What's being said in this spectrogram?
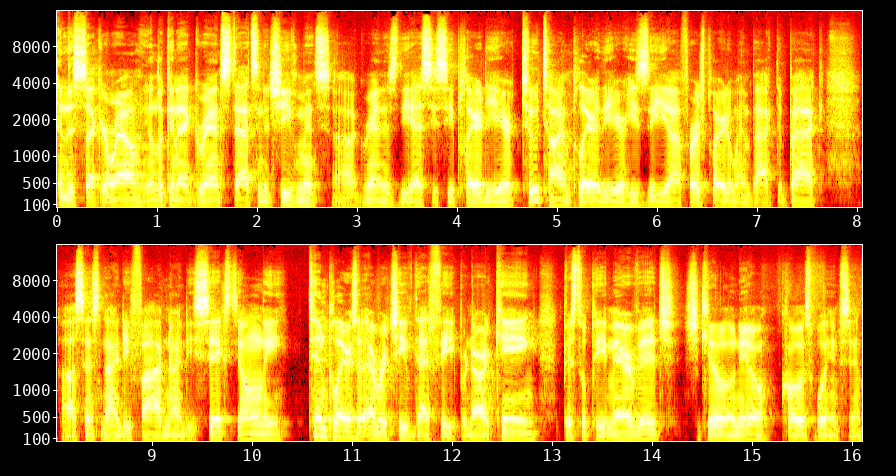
in the second round. You're looking at Grant's stats and achievements. Uh, Grant is the SEC Player of the Year, two-time Player of the Year. He's the uh, first player to win back-to-back uh, since 95, 96. The only 10 players have ever achieved that feat. Bernard King, Pistol Pete Maravich, Shaquille O'Neal, Corliss Williamson.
